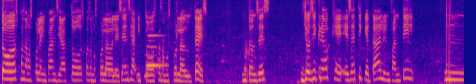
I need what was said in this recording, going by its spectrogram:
todos pasamos por la infancia, todos pasamos por la adolescencia y todos pasamos por la adultez. Entonces, yo sí creo que esa etiqueta de lo infantil, mmm,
